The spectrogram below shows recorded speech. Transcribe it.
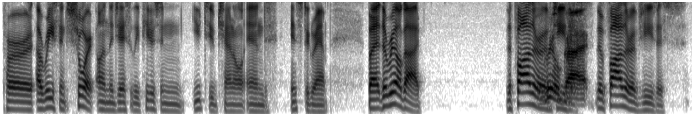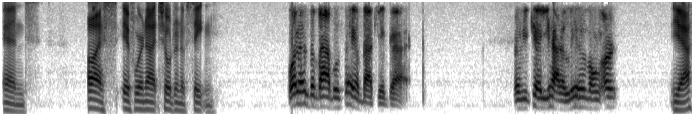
per a recent short on the Jesse Lee Peterson YouTube channel and Instagram. But the real God, the Father The of Jesus, God. the Father of Jesus, and us if we're not children of Satan. What does the Bible say about your God? Does He tell you how to live on earth? Yeah.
